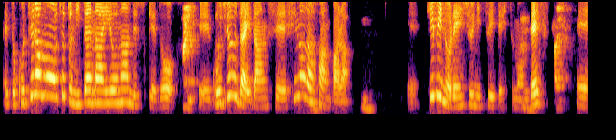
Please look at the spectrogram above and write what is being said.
えっと、こちらもちょっと似た内容なんですけど、はいえー50代男性、篠田さんから、うんえー日々の練習について質問です、うんはいえー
